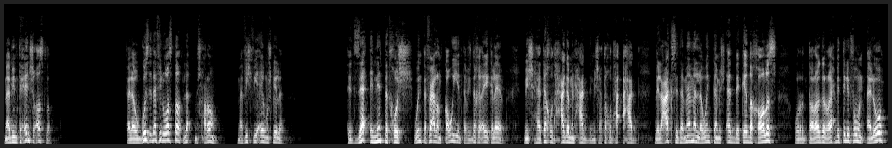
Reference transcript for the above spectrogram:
ما بيمتحنش أصلا. فلو الجزء ده فيه الواسطة لا مش حرام. مفيش فيه أي مشكلة. تتزق إن أنت تخش وأنت فعلا قوي أنت مش داخل أي كلام. مش هتاخد حاجة من حد مش هتاخد حق حد. بالعكس تماما لو أنت مش قد كده خالص وأنت راجل رايح بالتليفون ألو؟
